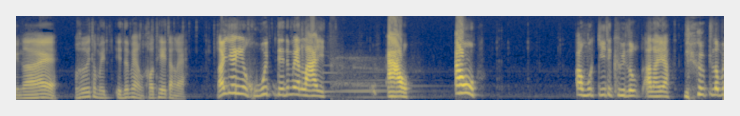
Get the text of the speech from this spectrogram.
ยังไงเฮ้ยทำไม Enderman ของเขาเท่จังเลยเอ้ยเฮ้ยโอ้โห Enderman ลายเอาเอาเอาเมื่อกี้จะคือเราอะไรอะเราไป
